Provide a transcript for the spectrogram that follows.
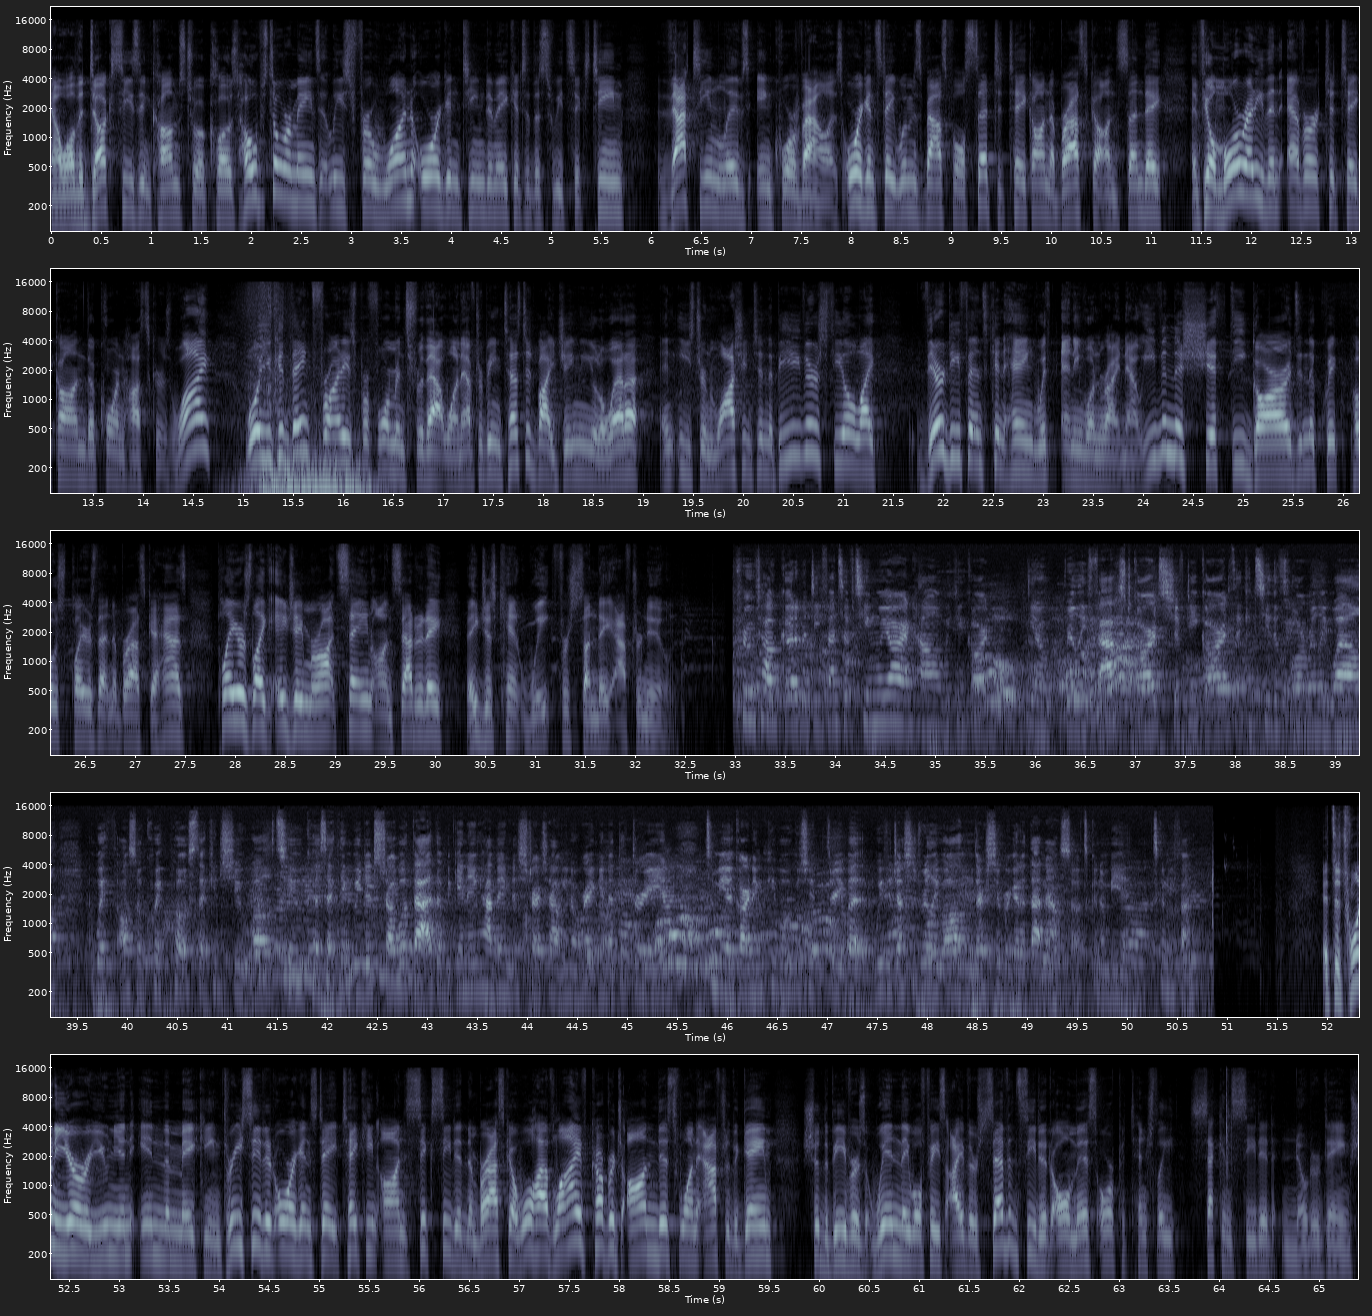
Now, while the Duck season comes to a close, hope still remains at least for one Oregon team to make it to the Sweet 16. That team lives in Corvallis. Oregon State women's basketball set to take on Nebraska on Sunday and feel more ready than ever to take on the Cornhuskers. Why? Well, you can thank Friday's performance for that one. After being tested by Jamie Loera and Eastern Washington, the Beavers feel like their defense can hang with anyone right now. Even the shifty guards and the quick post players that Nebraska has. Players like A.J. Marotte saying on Saturday they just can't wait for Sunday afternoon proved how good of a defensive team we are and how we can guard, you know, really fast guards, shifty guards that can see the floor really well, with also quick posts that can shoot well too. Because I think we did struggle with that at the beginning, having to stretch out, you know, Raegan at the three and Timea guarding people who can shoot the three. But we've adjusted really well, and they're super good at that now. So it's gonna be it's gonna be fun. It's a 20-year reunion in the making. Three-seeded Oregon State taking on six-seeded Nebraska. We'll have live coverage on this one after the game. Should the Beavers win, they will face either seven-seeded Ole Miss or potentially second-seeded Notre Dame.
